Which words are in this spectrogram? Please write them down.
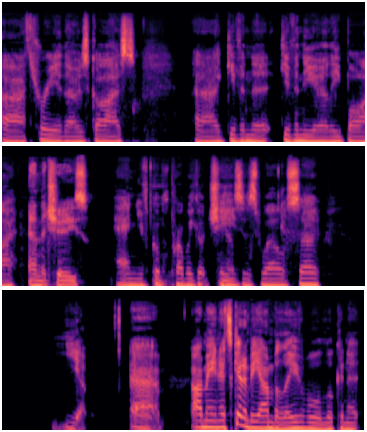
uh, three of those guys, uh, given the given the early buy And the cheese. and you've got probably got cheese as well. So, yeah, uh, I mean, it's going to be unbelievable looking at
